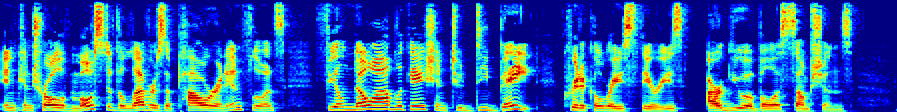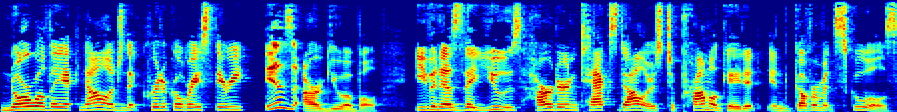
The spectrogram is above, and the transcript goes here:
in control of most of the levers of power and influence, feel no obligation to debate critical race theories, arguable assumptions, nor will they acknowledge that critical race theory is arguable, even as they use hard earned tax dollars to promulgate it in government schools.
